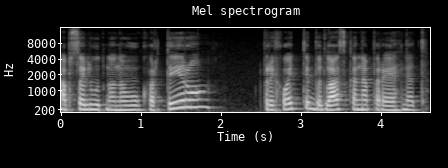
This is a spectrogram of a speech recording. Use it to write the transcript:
абсолютно нову квартиру, приходьте, будь ласка, на перегляд.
